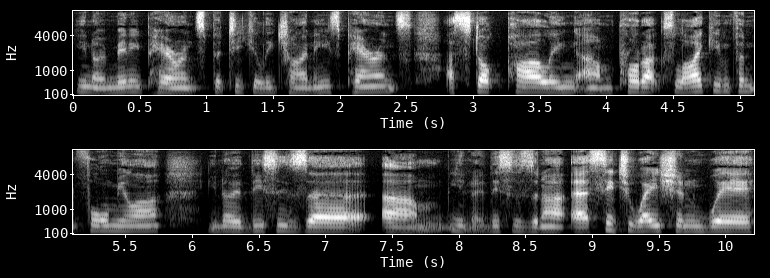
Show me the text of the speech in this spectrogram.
you know, many parents, particularly Chinese parents, are stockpiling um, products like infant formula. You know, this is a, um, you know, this is an, a situation where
